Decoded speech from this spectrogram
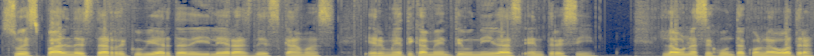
Su espalda está recubierta de hileras de escamas, herméticamente unidas entre sí. La una se junta con la otra,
